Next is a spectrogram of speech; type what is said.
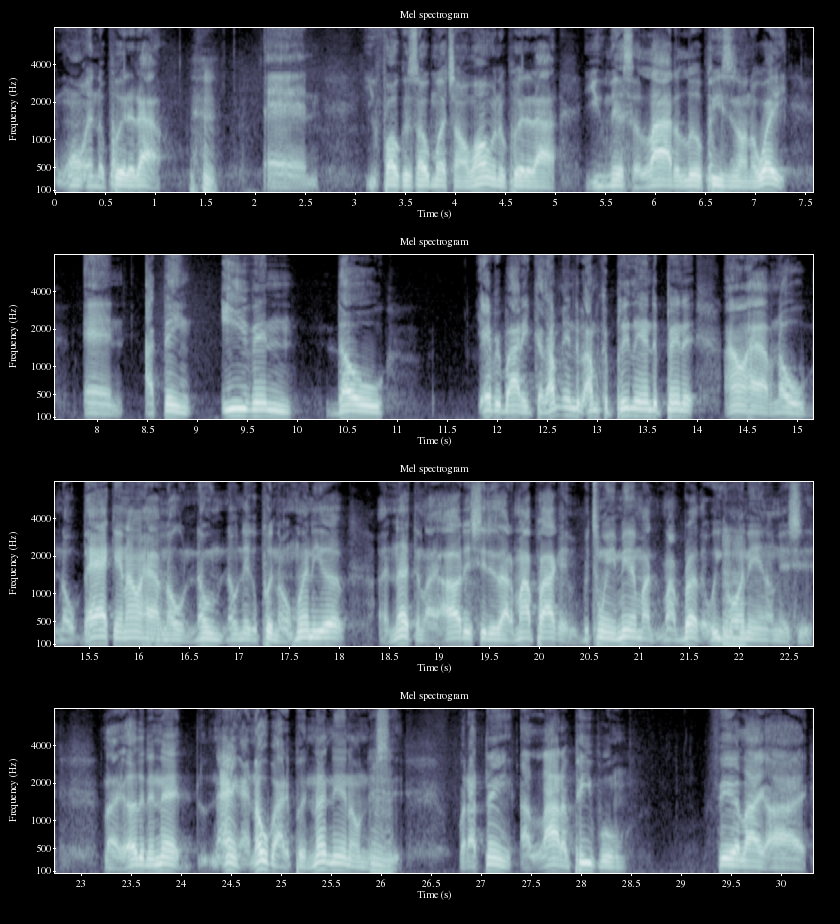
wanting to put it out, and you focus so much on wanting to put it out, you miss a lot of little pieces on the way. And I think even though everybody because I'm ind- I'm completely independent. I don't have no no backing. I don't have no no no nigga putting no money up or nothing. Like all this shit is out of my pocket. Between me and my, my brother, we mm-hmm. going in on this shit. Like other than that, I ain't got nobody putting nothing in on this mm-hmm. shit. But I think a lot of people feel like all right,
